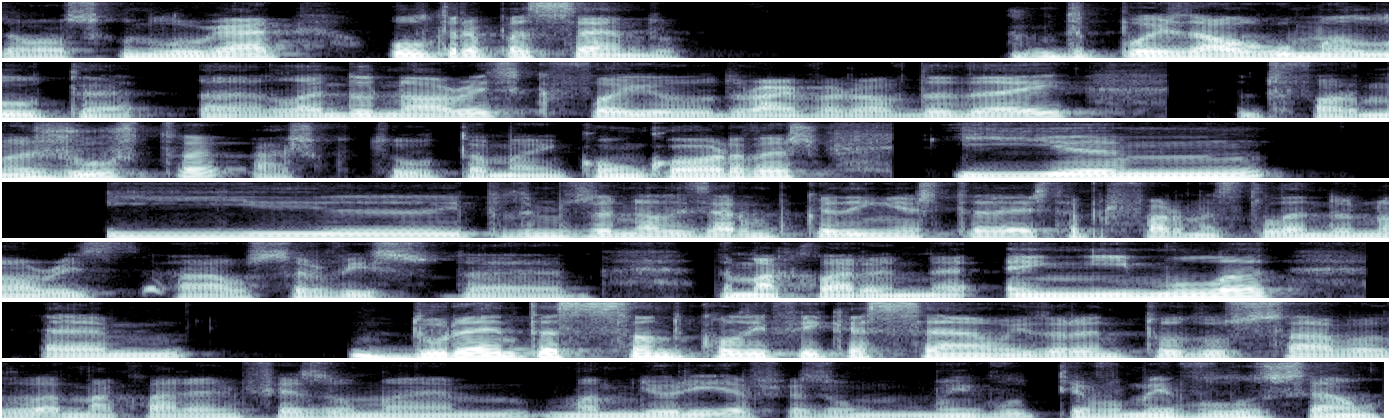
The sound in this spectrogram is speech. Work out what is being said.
ao segundo lugar, ultrapassando depois de alguma luta uh, Lando Norris, que foi o driver of the day, de forma justa, acho que tu também concordas, e, um, e, e, podemos analisar um bocadinho esta, esta performance de Lando Norris ao serviço da, da McLaren em Imola. Um, durante a sessão de qualificação e durante todo o sábado, a McLaren fez uma, uma melhoria, fez uma, teve uma evolução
